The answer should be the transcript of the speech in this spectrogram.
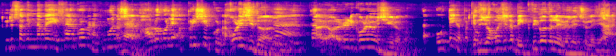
তুমি তো সেকেন্ড নামে এফআইআর করবে না তুমি হ্যাঁ। ভালো হলে অ্যাপ্রিশিয়েট করবে। করেছি তো আমি। হ্যাঁ, আমি অলরেডি করেওছি এরকম। ওটাই ব্যাপার। কিন্তু যখন সেটা ব্যক্তিগত লেভেলে চলে যায় হ্যাঁ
